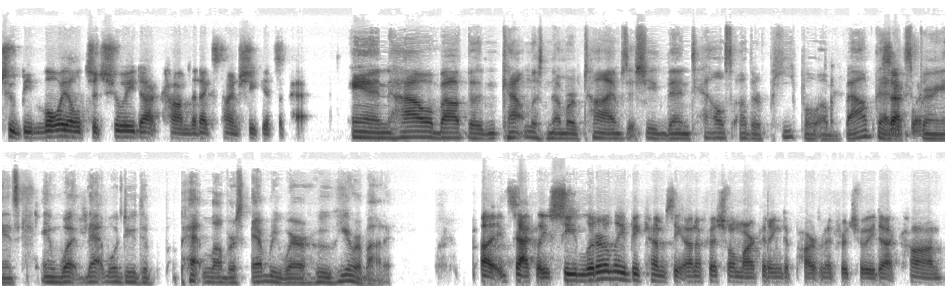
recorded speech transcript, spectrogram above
to be loyal to Chewy.com the next time she gets a pet. And how about the countless number of times that she then tells other people about that exactly. experience and what that will do to pet lovers everywhere who hear about it? Uh, exactly. She literally becomes the unofficial marketing department for Chewy.com,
